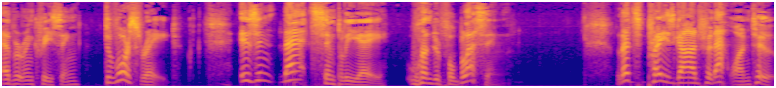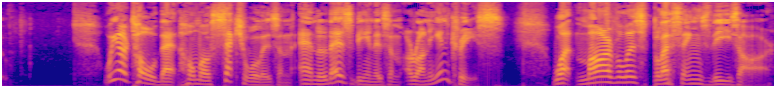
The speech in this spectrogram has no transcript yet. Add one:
ever increasing divorce rate. Isn't that simply a wonderful blessing? Let's praise God for that one too. We are told that homosexualism and lesbianism are on the increase. What marvelous blessings these are.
